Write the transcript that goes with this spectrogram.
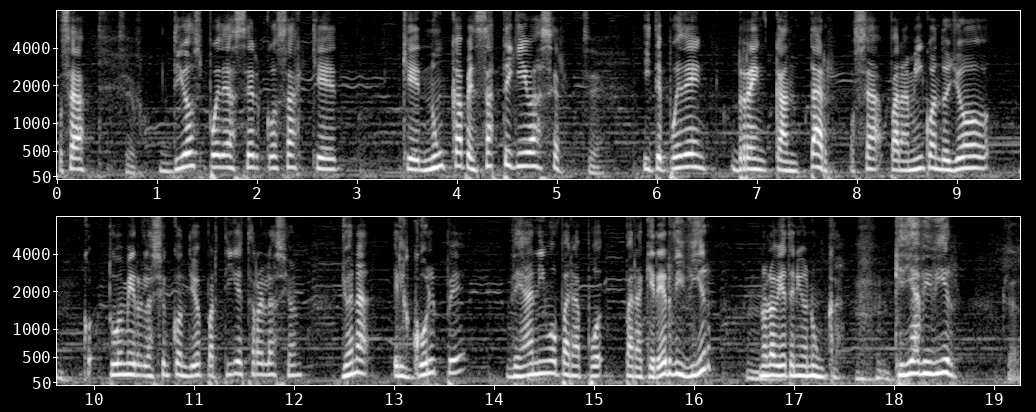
O sea, Sí, Dios puede hacer cosas que, que nunca pensaste que iba a hacer. sí, Y te pueden reencantar. O sea, para mí cuando yo tuve mi relación con Dios, partí de esta relación, Joana, el golpe de ánimo para, para querer vivir, no lo había tenido nunca. Quería vivir. Claro.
